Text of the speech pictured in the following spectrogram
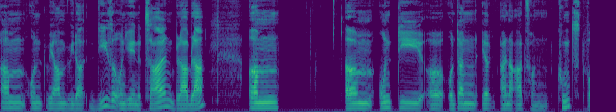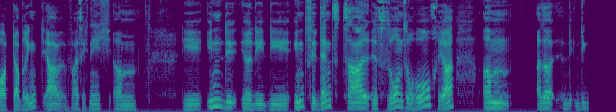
ähm, und wir haben wieder diese und jene Zahlen, bla bla. Ähm, ähm, und die äh, und dann irgendeine Art von Kunstwort da bringt, ja, weiß ich nicht, ähm, die, Indi äh, die, die Inzidenzzahl ist so und so hoch, ja, ähm, also die,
